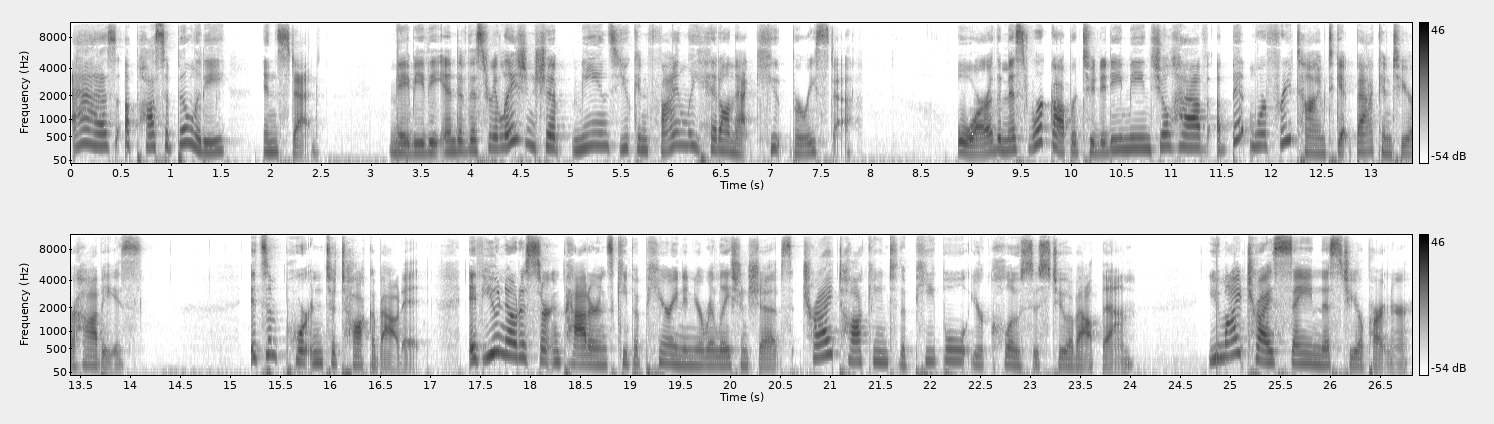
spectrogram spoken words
as a possibility instead. Maybe the end of this relationship means you can finally hit on that cute barista or the missed work opportunity means you'll have a bit more free time to get back into your hobbies. It's important to talk about it. If you notice certain patterns keep appearing in your relationships, try talking to the people you're closest to about them. You might try saying this to your partner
